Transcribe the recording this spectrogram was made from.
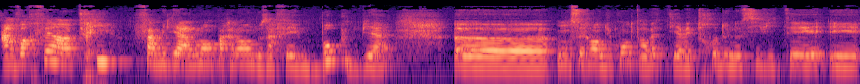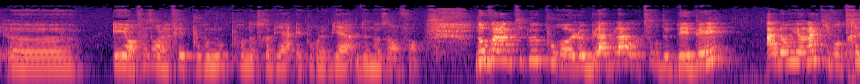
Avoir fait un tri familialement parlant nous a fait beaucoup de bien. Euh, on s'est rendu compte qu'en fait il y avait trop de nocivité et, euh, et en fait on l'a fait pour nous, pour notre bien et pour le bien de nos enfants. Donc voilà un petit peu pour euh, le blabla autour de bébé. Alors il y en a qui vont très,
